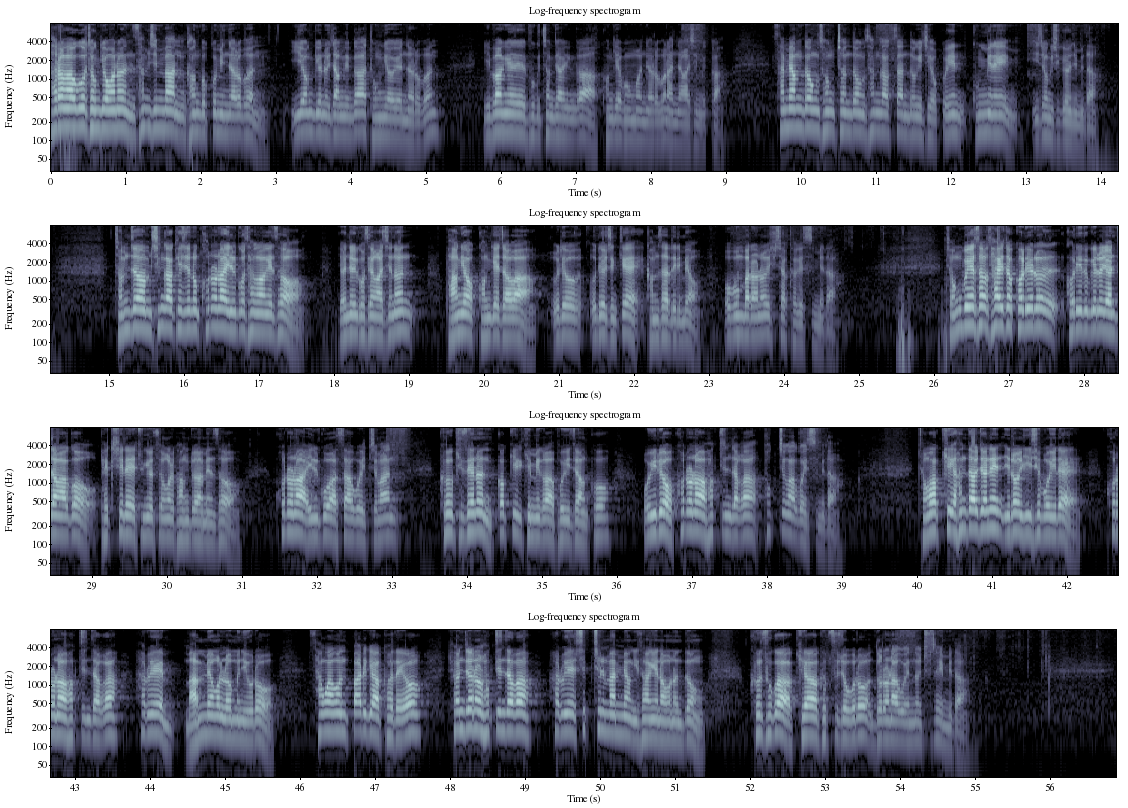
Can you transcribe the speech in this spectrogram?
사랑하고 존경하는 30만 강북구민 여러분, 이영균 의장님과 동료 의원 여러분, 이방일 부구청장님과 관계공무원 여러분 안녕하십니까? 삼양동, 성천동, 삼각산동이 지역구인 국민의힘 이정식 의원입니다. 점점 심각해지는 코로나19 상황에서 연일 고생하시는 방역 관계자와 의료, 의료진께 감사드리며 5분 발언을 시작하겠습니다. 정부에서 사회적 거리를 거리두기를 연장하고 백신의 중요성을 강조하면서 코로나 19와 싸우고 있지만 그 기세는 꺾일 기미가 보이지 않고 오히려 코로나 확진자가 폭증하고 있습니다. 정확히 한 달 전인 1월 25일에 코로나 확진자가 하루에 만 명을 넘은 이후로 상황은 빠르게 악화되어 현재는 확진자가 하루에 17만 명 이상이 나오는 등 그 수가 기하급수적으로 늘어나고 있는 추세입니다.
